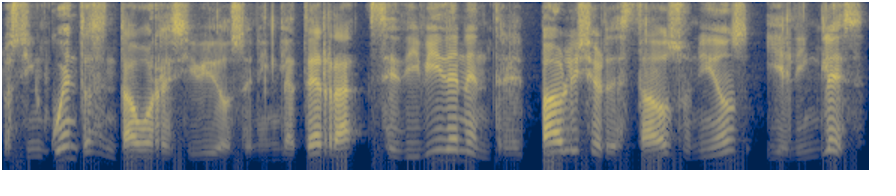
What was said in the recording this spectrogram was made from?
Los 50 centavos recibidos en Inglaterra se dividen entre el publisher de Estados Unidos y el inglés.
